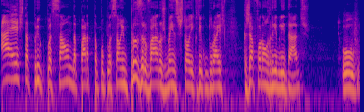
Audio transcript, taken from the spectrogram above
Há esta preocupação da parte da população em preservar os bens históricos e culturais que já foram reabilitados? Houve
